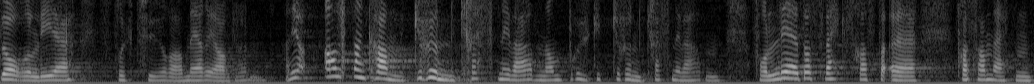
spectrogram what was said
dårlige strukturer, ned i avgrunnen. Han gjør alt han kan, grunnkreftene i verden. Han bruker grunnkreftene i verden for å lede oss vekk fra, eh, fra sannheten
